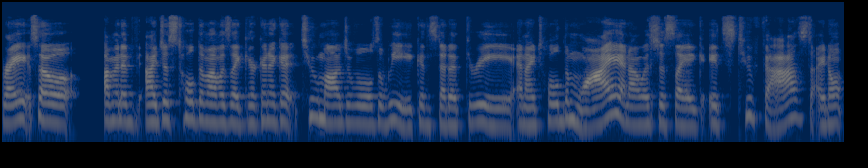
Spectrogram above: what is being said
right. So I'm to, I just told them, I was like, you're to get two modules a week instead of three. And I told them why. And I was just like, it's too fast. I don't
